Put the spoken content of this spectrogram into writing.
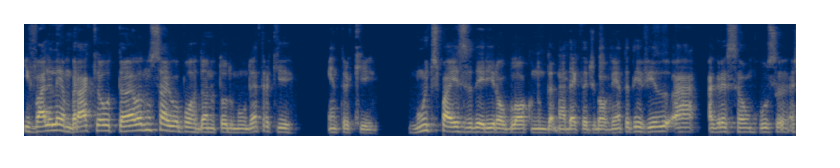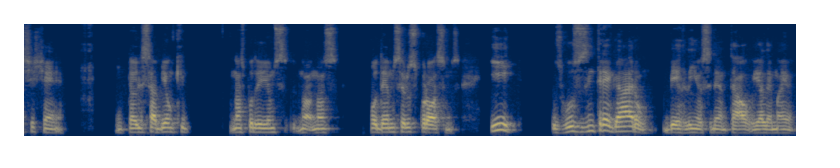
E vale lembrar que a OTAN ela não saiu abordando todo mundo. Entra aqui, entra aqui. Muitos países aderiram ao bloco na década de 90 devido à agressão russa à Chechênia. Então eles sabiam que nós poderíamos, nós podemos ser os próximos. E os russos entregaram Berlim Ocidental e Alemanha,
